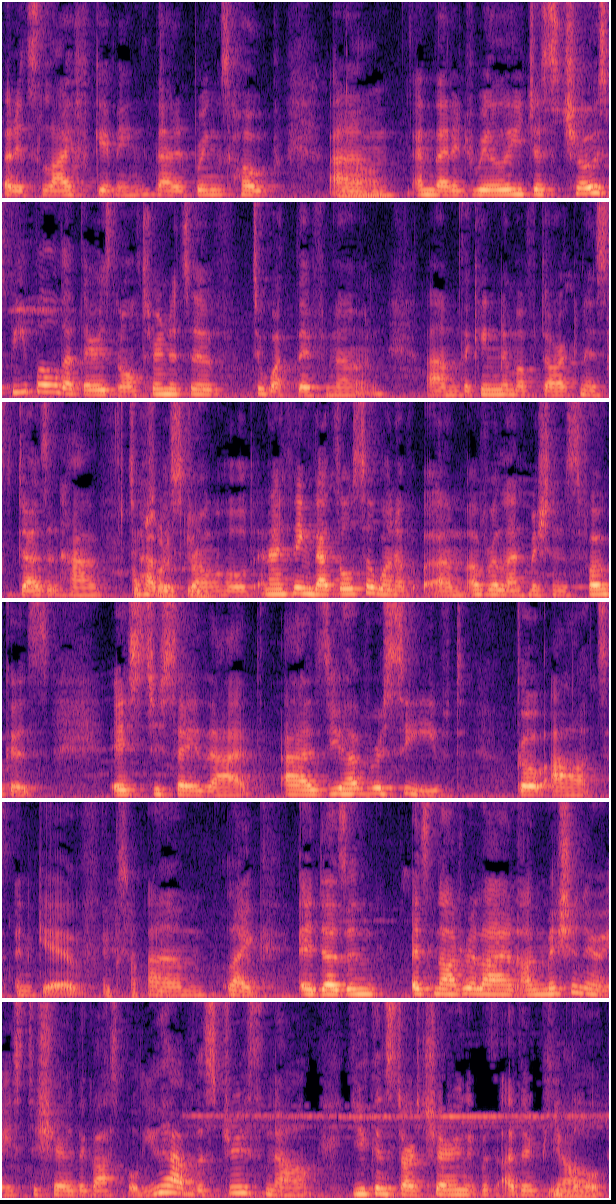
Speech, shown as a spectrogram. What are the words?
that it's life giving, that it brings hope, um, Yeah. and that it really just shows people that there is an alternative to what they've known. Um, the kingdom of darkness doesn't have to have a stronghold, and I think that's also one of um, Overland Mission's focus, is to say that as you have received, go out and give. Exactly. Um, like it doesn't it's not reliant on missionaries to share the gospel. You have this truth now. You can start sharing it with other people.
